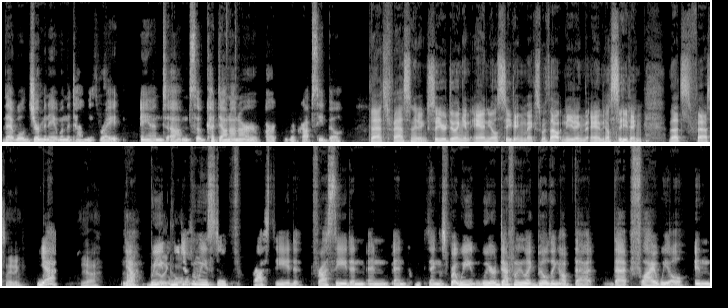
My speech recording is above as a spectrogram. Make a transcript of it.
that will germinate when the time is right, and um, so cut down on our our crop seed bill. That's fascinating. So you're doing an annual seeding mix without needing the annual seeding. That's fascinating. Yeah, Yeah. yeah. Huh, we really cool. we definitely still frost seed, frost seed, and and and things, but we we're definitely like building up that that flywheel in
